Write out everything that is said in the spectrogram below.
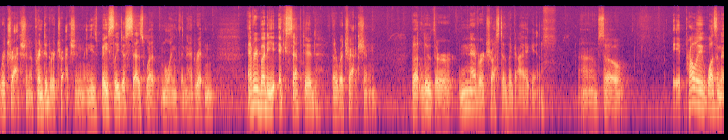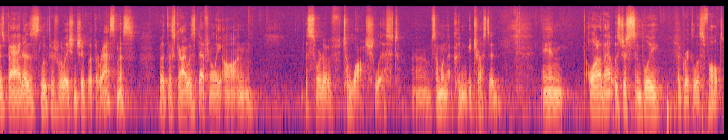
retraction, a printed retraction, and he basically just says what Melanchthon had written. Everybody accepted the retraction, but Luther never trusted the guy again. Um, so it probably wasn't as bad as Luther's relationship with Erasmus, but this guy was definitely on the sort of to watch list, um, someone that couldn't be trusted. And a lot of that was just simply Agricola's fault.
